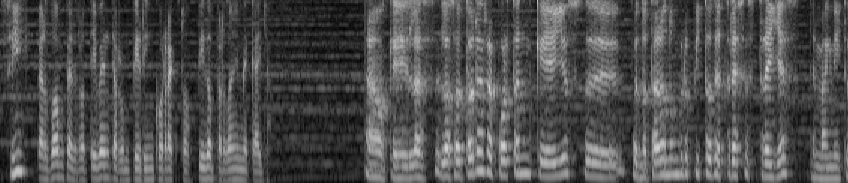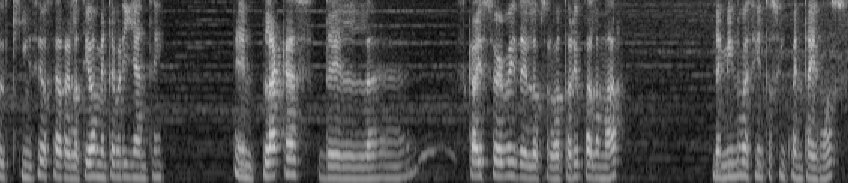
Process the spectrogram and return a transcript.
¿Sí? Perdón, Pedro, te iba a interrumpir incorrecto. Pido perdón y me callo. Ah, ok. Las, los autores reportan que ellos eh, pues notaron un grupito de tres estrellas de magnitud 15, o sea, relativamente brillante, en placas del eh, Sky Survey del Observatorio Palomar de 1952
